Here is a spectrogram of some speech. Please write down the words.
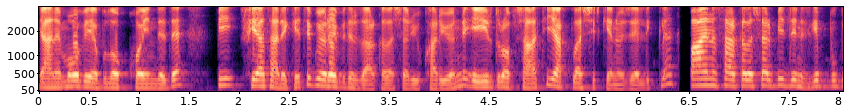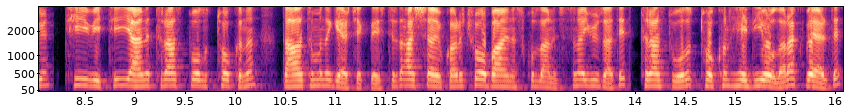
yani Movie Block Coin'de de bir fiyat hareketi görebiliriz arkadaşlar yukarı yönlü. Airdrop saati yaklaşırken özellikle. Binance arkadaşlar bildiğiniz gibi bugün TVT yani Trust Wallet token'ın dağıtımını gerçekleştirdi. Aşağı yukarı çoğu Binance kullanıcısına 100 adet Trust Wallet token hediye olarak verdi.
